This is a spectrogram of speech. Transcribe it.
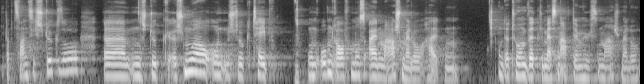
ich glaube 20 Stück so, ähm, ein Stück äh, Schnur und ein Stück Tape. und obendrauf muss ein Marshmallow halten. Und der Turm wird gemessen ab dem höchsten Marshmallow.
